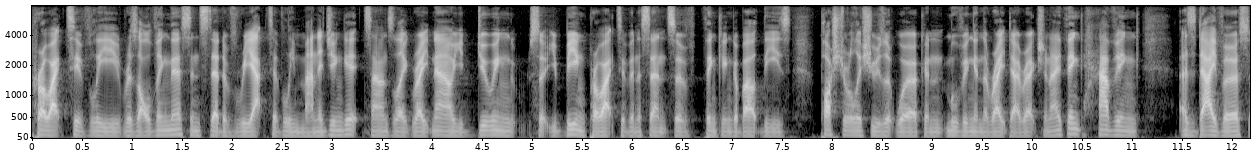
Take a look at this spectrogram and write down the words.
proactively resolving this instead of reactively managing it. Sounds like right now you're doing so you're being proactive in a sense of thinking about these postural issues at work and moving in the right direction. I think having as diverse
